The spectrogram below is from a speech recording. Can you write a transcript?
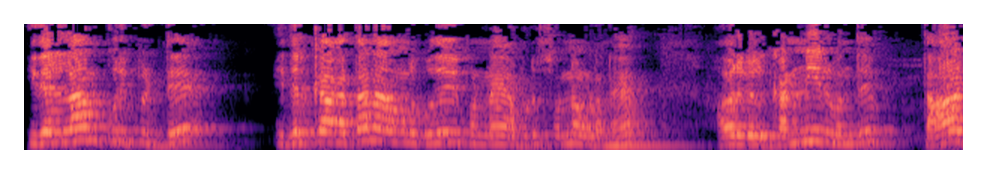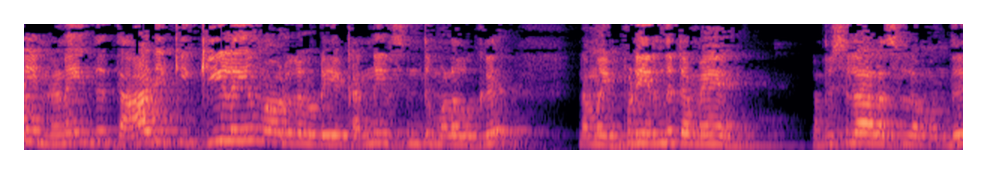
இதெல்லாம் குறிப்பிட்டு இதற்காகத்தான் நான் அவங்களுக்கு உதவி பண்ணேன் அப்படின்னு சொன்ன உடனே அவர்கள் கண்ணீர் வந்து தாடி நினைந்து தாடிக்கு கீழேயும் அவர்களுடைய கண்ணீர் சிந்தும் அளவுக்கு நம்ம இப்படி இருந்துட்டோமே. நபிசுல்லா அலுவலம் வந்து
